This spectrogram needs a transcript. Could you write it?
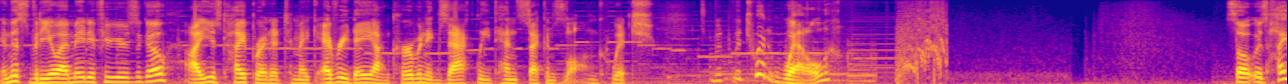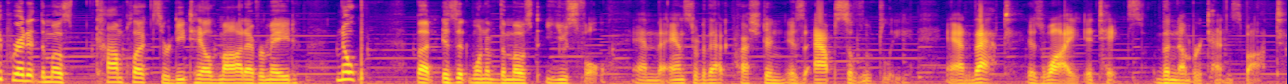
In this video I made a few years ago, I used HyperEdit to make every day on Kerbin exactly 10 seconds long, which, which went well. So is HyperEdit the most complex or detailed mod ever made? Nope. But is it one of the most useful? And the answer to that question is absolutely. And that is why it takes the number 10 spot.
